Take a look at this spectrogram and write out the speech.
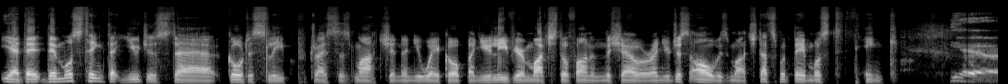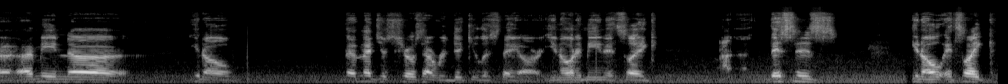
yeah they, they must think that you just uh, go to sleep dressed as Motch and then you wake up and you leave your Motch stuff on in the shower and you're just always Motch that's what they must think. Yeah i mean uh you know, then that just shows how ridiculous they are. You know what I mean? It's like this is, you know, it's like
